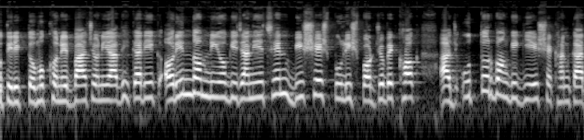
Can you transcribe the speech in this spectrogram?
অতিরিক্ত মুখ্য নির্বাচনী আধিকারিক অরিন্দম নিয়োগী জানিয়েছেন, বিশেষ পুলিশ পর্যবেক্ষক আজ উত্তরবঙ্গে গিয়ে সেখানকার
